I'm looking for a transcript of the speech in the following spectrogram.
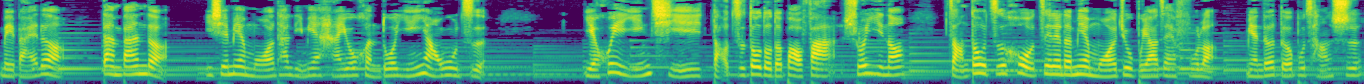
美白的、淡斑的一些面膜，它里面含有很多营养物质。也会引起导致痘痘的爆发，所以呢，长痘之后这类的面膜就不要再敷了，免得得不偿失。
